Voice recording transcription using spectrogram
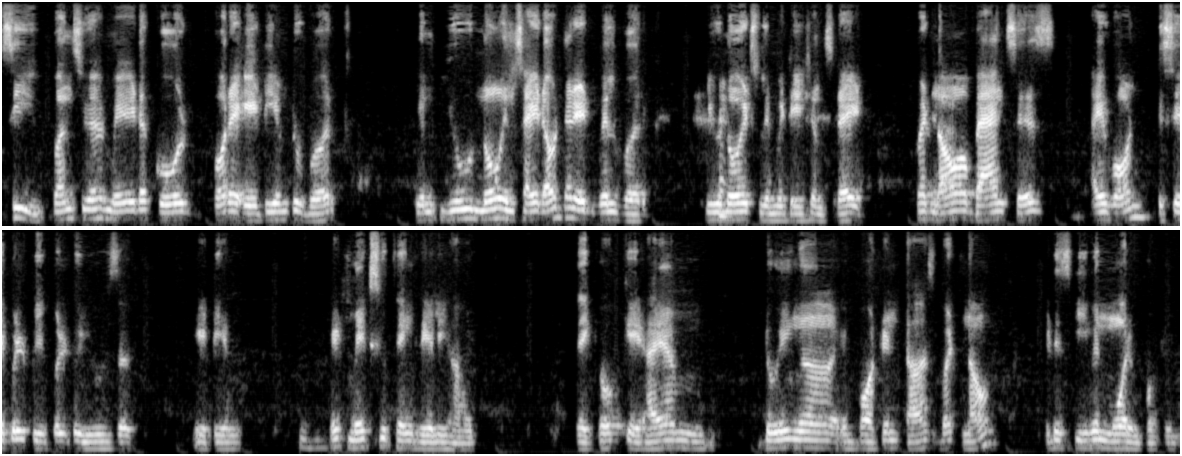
see, once you have made a code for an ATM to work, you, you know inside out that it will work you know its limitations, right? But now a bank says, I want disabled people to use the ATM. Mm-hmm. It makes you think really hard. Like, okay, I am doing a important task, but now it is even more important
